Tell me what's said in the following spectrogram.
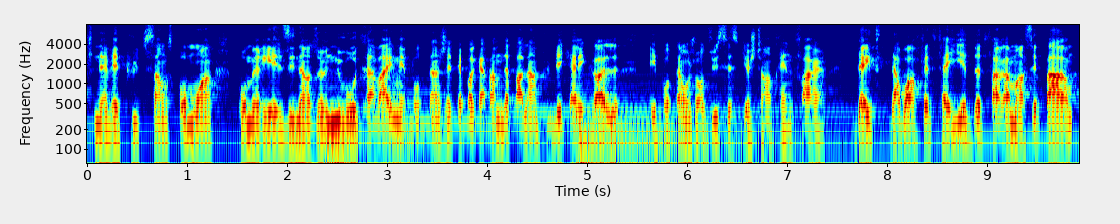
qui n'avait plus de sens pour moi pour me réaliser dans un nouveau travail, mais pourtant, j'étais pas capable de parler en public à l'école. Et pourtant, aujourd'hui, c'est ce que je suis en train de faire, d'être, d'avoir fait faillite, de te faire ramasser par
